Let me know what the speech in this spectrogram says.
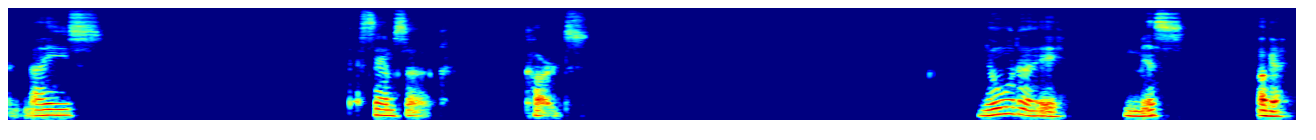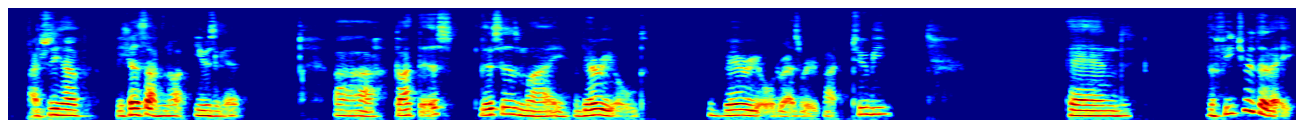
are nice. Samsung cards. Know what I miss? Okay, I actually have, because I'm not using it, uh, got this. This is my very old, very old Raspberry Pi 2B. And the feature that I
